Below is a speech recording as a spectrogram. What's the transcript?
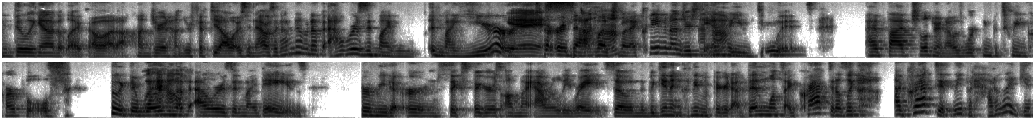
billing out at like, oh, at 100 $150 an hour. I was like, I don't have enough hours in my, in my year yes. to earn that uh-huh. much money. I couldn't even understand uh-huh. how you do it. I have five children. I was working between carpools. like there wow. weren't enough hours in my days for me to earn six figures on my hourly rate. So in the beginning, I couldn't even figure it out. Then once I cracked it, I was like, I cracked it. Wait, but how do I get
